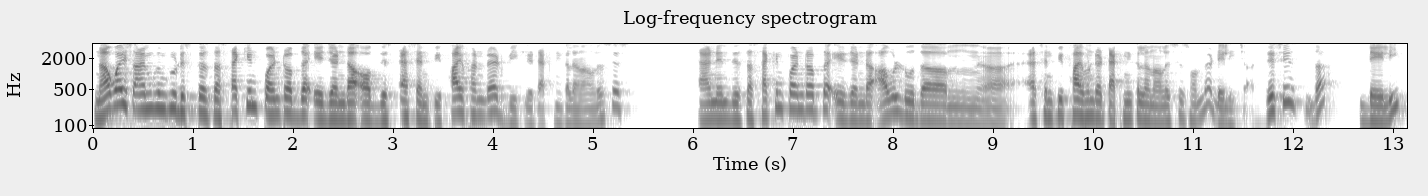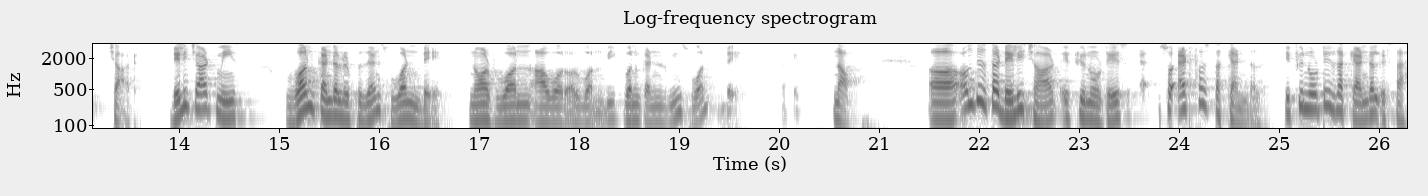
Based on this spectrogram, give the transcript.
now guys, I'm going to discuss the second point of the agenda of this S&P 500 weekly technical analysis. And in this, the second point of the agenda, I will do the um, uh, S&P 500 technical analysis on the daily chart. This is the daily chart. Daily chart means one candle represents one day, not one hour or one week. One candle means one day. Okay. Now, uh, on this the daily chart, if you notice, so at first the candle, if you notice the candle, it's a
